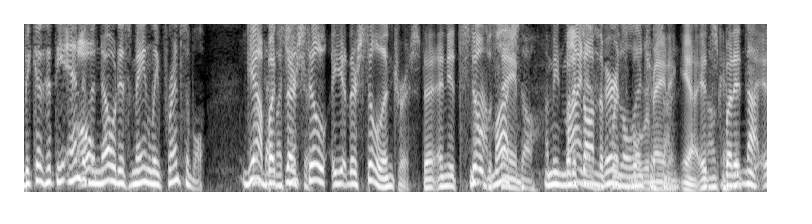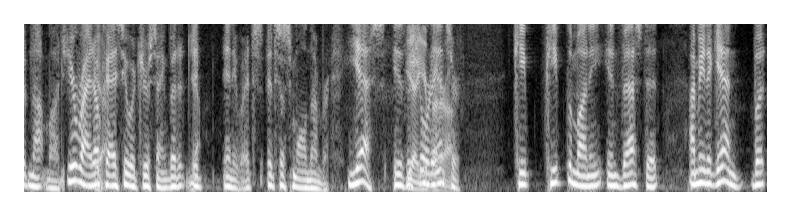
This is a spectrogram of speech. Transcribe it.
because at the end of Oh. the note, it's mainly principal. Yeah, but there's interest. still yeah, there's still interest, and it's still not the much, same. though. I mean, but mine it's on the very principal remaining. on. Yeah, it's Okay, but it's not it's not much. You're right. yeah. Okay, I see what you're saying, but it, Yeah. it, anyway, it's it's a small number. Yes, is the Yeah, short answer. off. Keep keep the money, invest it. I mean, again, but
